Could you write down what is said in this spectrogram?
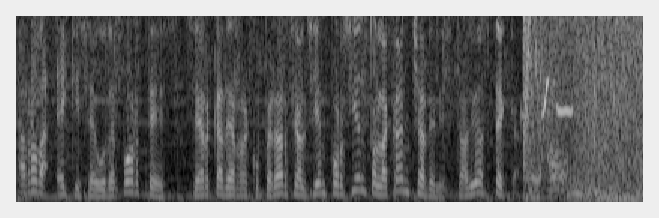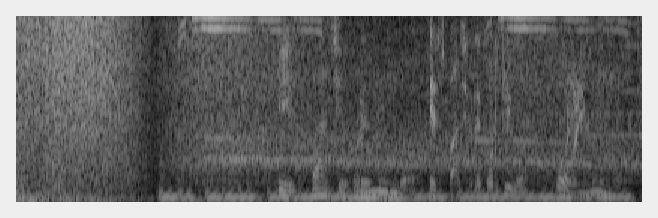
arroba XEU Deportes, cerca de recuperarse al 100% la cancha del Estadio Azteca. Espacio por el mundo. Espacio deportivo por el mundo.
